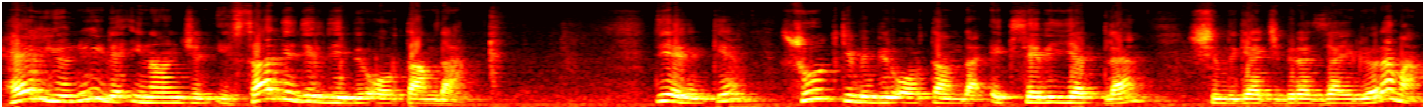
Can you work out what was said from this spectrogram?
her yönüyle inancın ifsad edildiği bir ortamda diyelim ki Suud gibi bir ortamda ekseriyetle şimdi gerçi biraz yayılıyor ama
